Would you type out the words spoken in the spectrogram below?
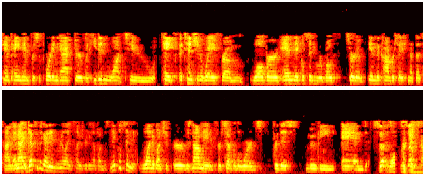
campaign him for supporting actor, but he didn't want to take attention away from Wahlberg and Nicholson, who were both sort of in the conversation at that time. And I, that's something I didn't realize until I was reading up on this. Nicholson won a bunch of, or was nominated for several awards for this movie, and so, so-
